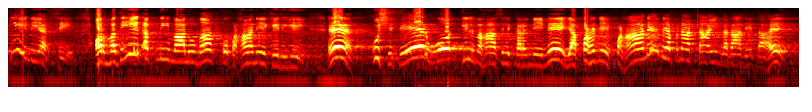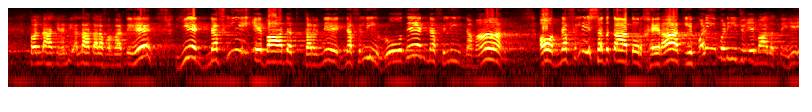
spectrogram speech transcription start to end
کی نیت سے اور مزید اپنی معلومات کو بڑھانے کے لیے کچھ دیر وہ علم حاصل کرنے میں یا پڑھنے، پڑھانے میں اپنا ٹائم لگا دیتا ہے۔ تو اللہ کے نبی، اللہ تعالیٰ فرماتے ہیں، یہ نفلی عبادت کرنے، نفلی رودے نفلی نماز اور نفلی صدقات اور خیرات، یہ بڑی بڑی جو عبادتیں ہیں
